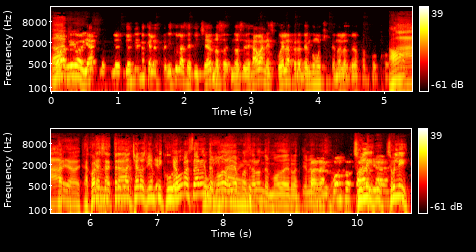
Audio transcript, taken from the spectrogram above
No, digo, ya, yo, yo entiendo que las películas de ficheros nos, nos dejaban escuela, pero tengo mucho que no las veo tampoco. No, ¿Te acuerdas de tres lancheros bien picudos? Ya pasaron Qué de moda, ya eh. pasaron de moda, Irra, tienes Para razón. Alfonso Zuli, Zuli,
